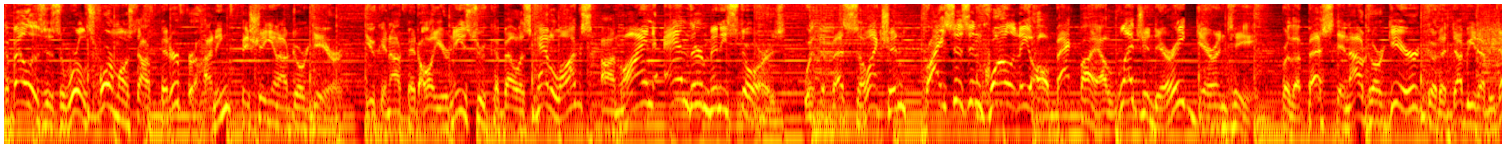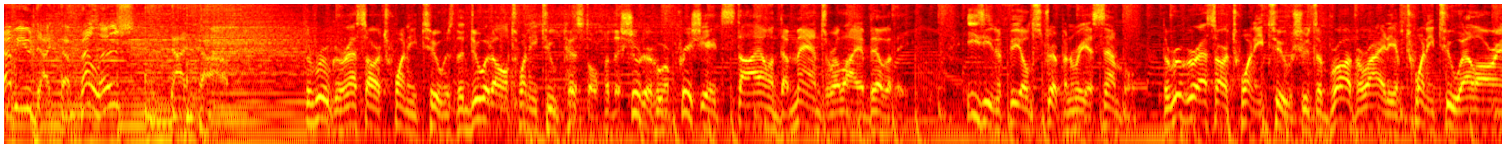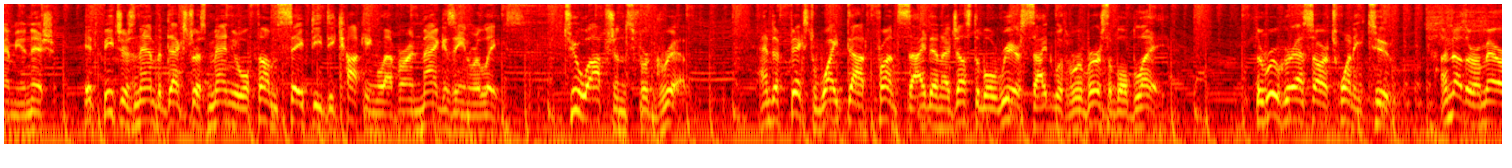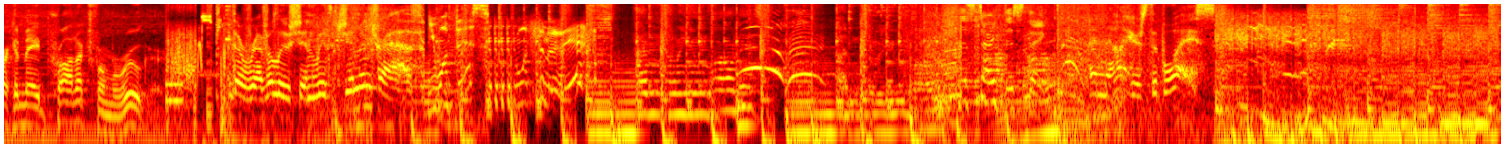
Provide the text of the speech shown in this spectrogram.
Cabela's is the world's foremost outfitter for hunting, fishing, and outdoor gear. You can outfit all your needs through Cabela's catalogs, online, and their mini stores. With the best selection, prices, and quality, all backed by a legendary guarantee. For the best in outdoor gear, go to www.cabela's.com. The Ruger SR22 is the do-it-all 22 pistol for the shooter who appreciates style and demands reliability. Easy to field, strip, and reassemble, the Ruger SR22 shoots a broad variety of 22 LR ammunition. It features an ambidextrous manual thumb safety decocking lever and magazine release, two options for grip, and a fixed white dot front sight and adjustable rear sight with reversible blade. The Ruger SR22, another American-made product from Ruger. The Revolution with Jim and Trav. You want this? You want some of this? Start this thing. And now here's the boys.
